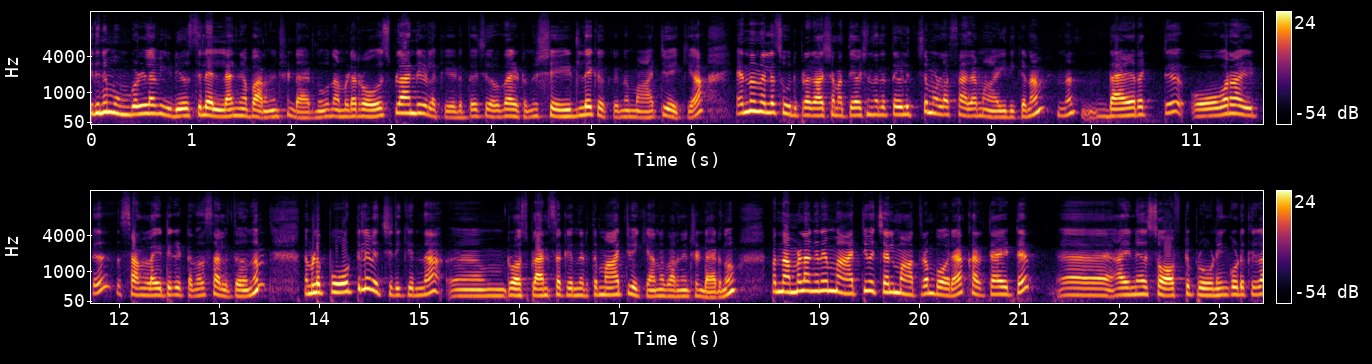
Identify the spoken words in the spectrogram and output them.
ഇതിന് മുമ്പുള്ള വീഡിയോസിലെല്ലാം ഞാൻ പറഞ്ഞിട്ടുണ്ടായിരുന്നു. നമ്മുടെ റോസ് പ്ലാന്റുകളൊക്കെ എടുത്ത് ചെറുതായിട്ടൊന്ന് ഷെയ്ഡിലേക്കൊക്കെ ഒന്ന് മാറ്റി വയ്ക്കുക എന്നാൽ നല്ല സൂര്യപ്രകാശം അത്യാവശ്യം നല്ല തെളിച്ചമുള്ള സ്ഥലമായിരിക്കണം. എന്ന് ഡയറക്റ്റ് ഓവറായിട്ട് സൺലൈറ്റ് കിട്ടുന്ന സ്ഥലത്ത് നിന്നും നമ്മൾ പോട്ടിൽ വെച്ചിരിക്കുന്ന റോസ് പ്ലാന്റ്സ് ഒക്കെ മാറ്റി വയ്ക്കുക എന്ന് പറഞ്ഞിട്ടുണ്ടായിരുന്നു. അപ്പം നമ്മളങ്ങനെ മാറ്റി വെച്ചാൽ മാത്രം പോരാ. കറക്റ്റായിട്ട് അതിന് സോഫ്റ്റ് പ്രൂണിങ് കൊടുക്കുക.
